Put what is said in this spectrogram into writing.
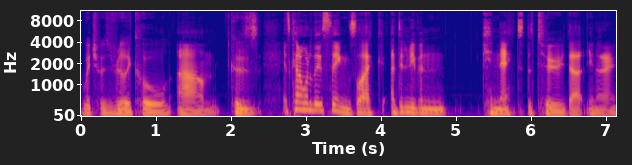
which was really cool because um, it's kind of one of those things. Like I didn't even connect the two that you know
